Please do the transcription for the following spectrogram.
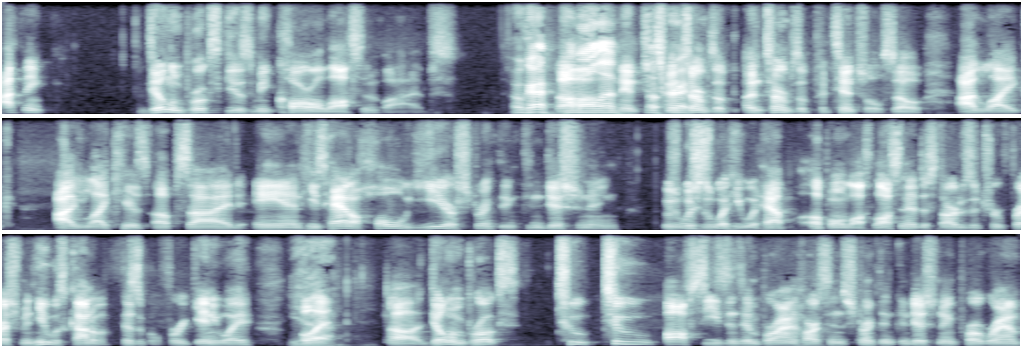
I think Dylan Brooks gives me Carl Lawson vibes. Okay. I'm uh, all in. in, That's in terms of in terms of potential. So I like I like his upside, and he's had a whole year strength and conditioning, which, which is what he would have up on Lawson. Lawson had to start as a true freshman. He was kind of a physical freak anyway. But uh, Dylan Brooks, two two off seasons in Bryan Harsin's strength and conditioning program.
